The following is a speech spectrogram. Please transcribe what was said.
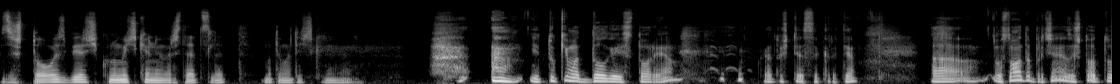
Защо избираш економически университет след математическа гимназия? И тук има дълга история, която ще я съкратя. А, основната причина е защото...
